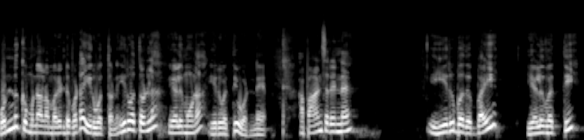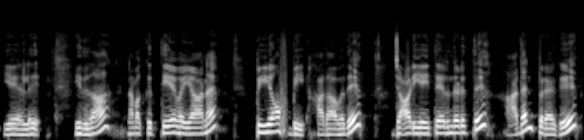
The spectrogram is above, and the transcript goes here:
ஒன்றுக்கு முன்னால் நம்ம ரெண்டு போட்டால் இருபத்தொன்று இருபத்தொன்னில் ஏழு மூணா இருபத்தி ஒன்று அப்போ ஆன்சர் என்ன? இருபது பை எழுபத்தி ஏழு. இதுதான் நமக்கு தேவையான பி ஆஃப் பி அதாவது ஜாடியை தேர்ந்தெடுத்து அதன் பிறகு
